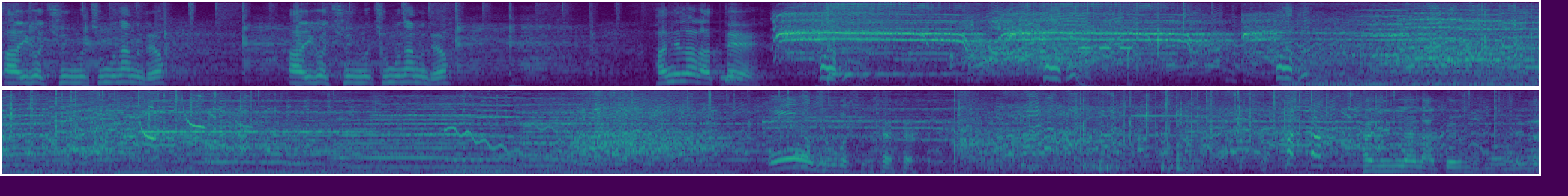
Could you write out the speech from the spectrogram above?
아, 이거 주문, 주문하면 돼요? 아, 이거 주문, 주문하면 돼요? 바닐라 라떼. 오 잠깐만. 바닐라 라떼는 무슨 바닐라?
